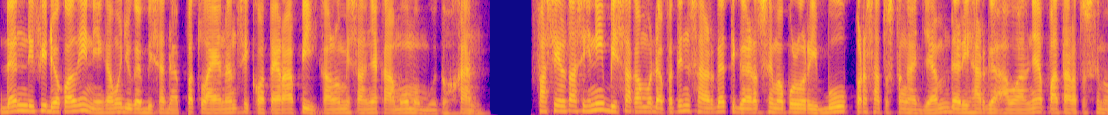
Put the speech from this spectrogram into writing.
Dan di video call ini kamu juga bisa dapat layanan psikoterapi kalau misalnya kamu membutuhkan. Fasilitas ini bisa kamu dapetin seharga 350.000 per satu setengah jam dari harga awalnya 450.000.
